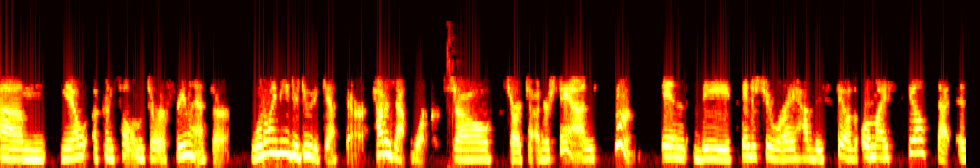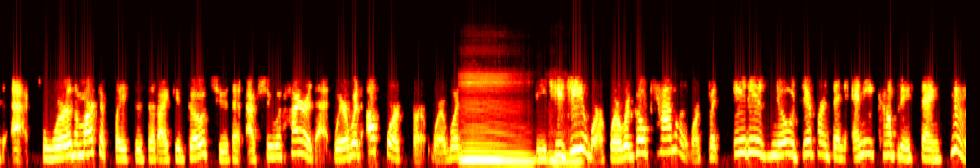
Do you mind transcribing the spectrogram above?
um, you know, a consultant or a freelancer. What do I need to do to get there? How does that work? So start to understand, hmm, in the industry where I have these skills or my skill set is X. Where are the marketplaces that I could go to that actually would hire that? Where would Upwork work? Where would mm, BTG mm-hmm. work? Where would GoCatalant work? But it is no different than any company saying, hmm,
